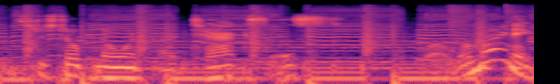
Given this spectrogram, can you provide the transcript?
Let's just hope no one attacks us while we're mining.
